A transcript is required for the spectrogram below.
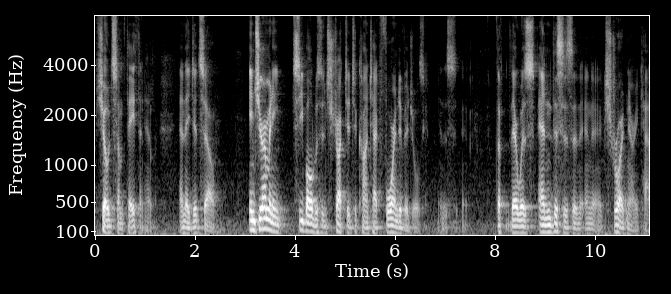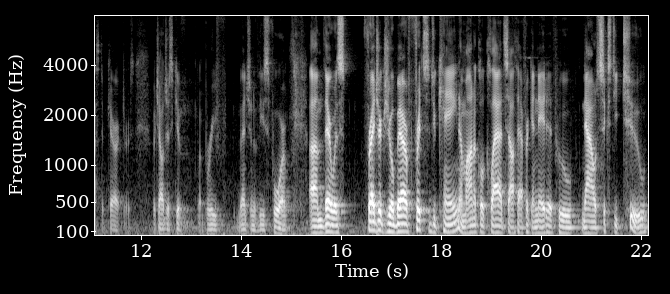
showed some faith in him, and they did so. In Germany, Sebold was instructed to contact four individuals. In this, the, there was, and this is an, an extraordinary cast of characters, which I'll just give a brief mention of these four. Um, there was Frederick Joubert Fritz Duquesne, a monocle clad South African native who, now 62,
